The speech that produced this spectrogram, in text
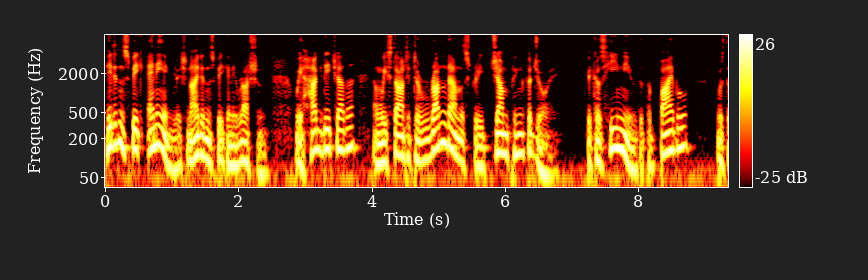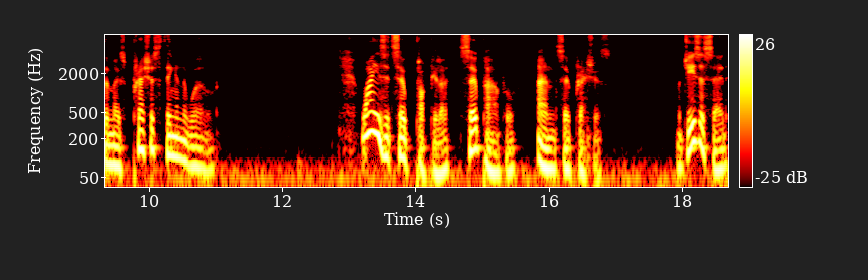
He didn't speak any English, and I didn't speak any Russian. We hugged each other, and we started to run down the street jumping for joy, because he knew that the Bible was the most precious thing in the world. Why is it so popular, so powerful, and so precious? Jesus said,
